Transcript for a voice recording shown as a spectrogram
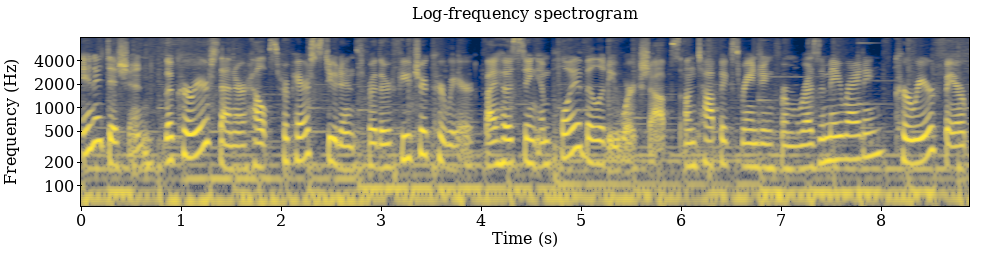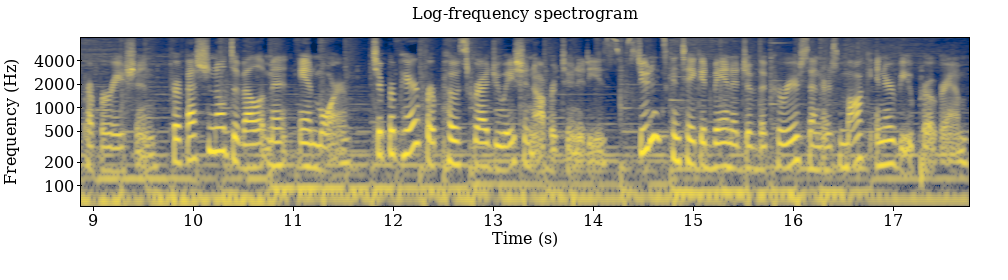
In addition, the Career Center helps prepare students for their future career by hosting employability workshops on topics ranging from resume writing, career fair preparation, professional development, and more. To prepare for post-graduation opportunities, students can take advantage of the Career Center's mock interview program,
